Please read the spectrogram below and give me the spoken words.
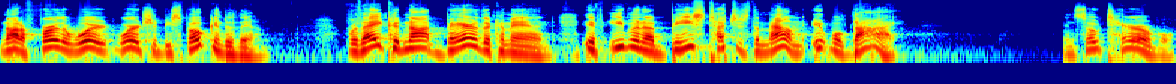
not a further word, word should be spoken to them. For they could not bear the command. If even a beast touches the mountain, it will die. And so terrible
